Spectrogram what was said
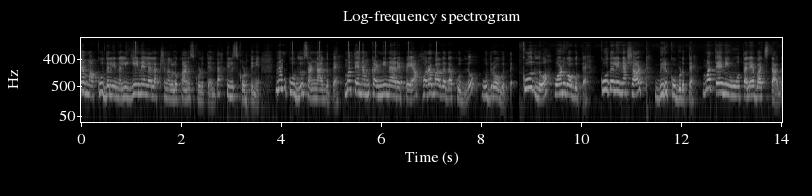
ನಮ್ಮ ಕೂದಲಿನಲ್ಲಿ ಏನೆಲ್ಲ ಲಕ್ಷಣಗಳು ಕಾಣಿಸ್ಕೊಳುತ್ತೆ ಅಂತ ತಿಳಿಸ್ಕೊಡ್ತೀನಿ. ನಮ್ಮ ಕೂದಲು ಸಣ್ಣ ಆಗುತ್ತೆ ಮತ್ತೆ ನಮ್ಮ ಕಣ್ಣಿನ ರೆಪ್ಪೆಯ ಹೊರಭಾಗದ ಕೂದಲು ಉದುರೋಗುತ್ತೆ. ಕೂದಲು ಒಣಗೋಗುತ್ತೆ, ಕೂದಲಿನ ಶರ್ಟ್ ಬಿರುಕು ಬಿಡುತ್ತೆ, ಮತ್ತೆ ನೀವು ತಲೆ ಬಾಚಿದಾಗ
